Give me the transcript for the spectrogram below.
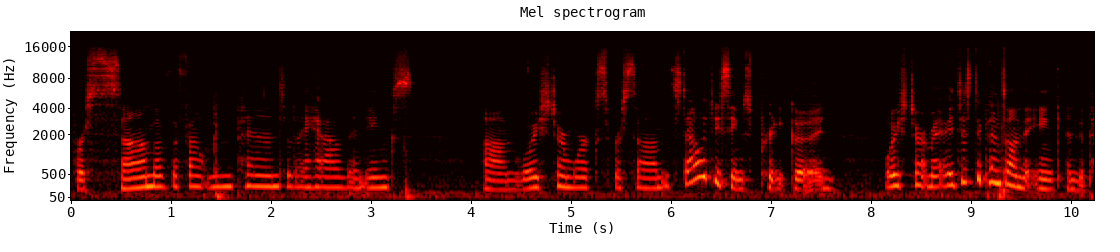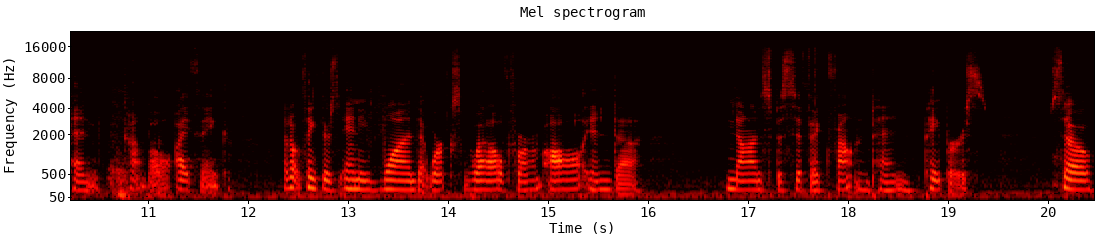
for some of the fountain pens that I have and inks. Um, Leuchtturm works for some. Stalogy seems pretty good. Leuchtturm, it just depends on the ink and the pen combo, I think. I don't think there's any one that works well for them all in the non-specific fountain pen papers. So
